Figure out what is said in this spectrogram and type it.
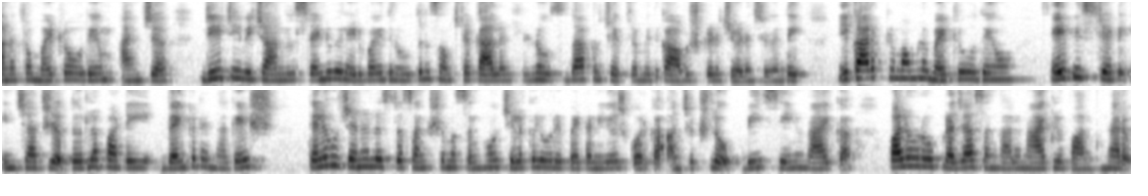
అనంతరం మెట్రో ఉదయం అండ్ డిటీవీ ఛానల్స్ రెండు వేల ఇరవై ఐదు నూతన సంవత్సర క్యాలెండర్ను సుధాకర్ చేతుల మీదుగా ఆవిష్కరణ చేయడం జరిగింది. ఈ కార్యక్రమంలో మెట్రో ఉదయం AP state in-charge Durlapati Venkata Nagesh Telugu జర్నలిస్టుల సంక్షేమ సంఘం చిలకలూరిపేట నియోజకవర్గ అధ్యక్షులు బి సీను నాయక్ పలువురు ప్రజా సంఘాల నాయకులు పాల్గొన్నారు.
